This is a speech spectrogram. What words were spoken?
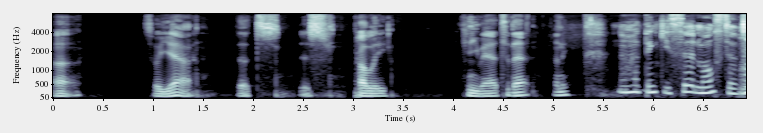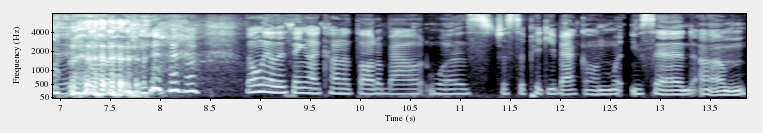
Uh, so yeah, that's just probably can you add to that, honey? No, I think you said most of it. Um, the only other thing I kind of thought about was just to piggyback on what you said. Um,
